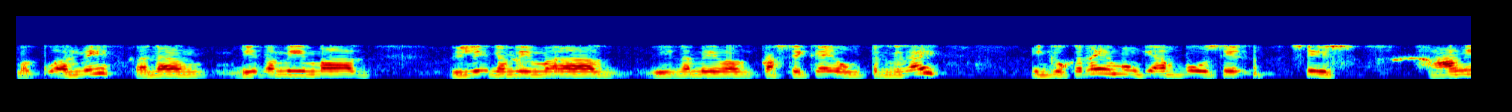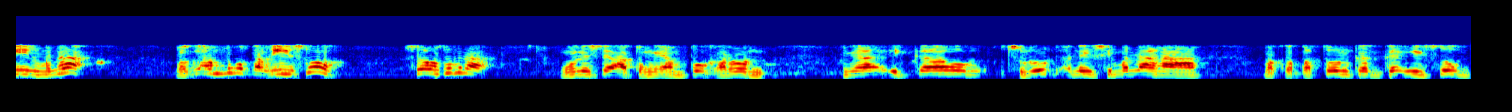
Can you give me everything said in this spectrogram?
magkuan mi kanang di na mi mag dili na mi mag di na mi mag pastikay og tagdagay. Ingko ka na imong giampo si sis hangin man na. Magampo tagliso so sa na muna siya atong iampo karon. Nga ikaw sulod aning simana ha makabaton kag kaisog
